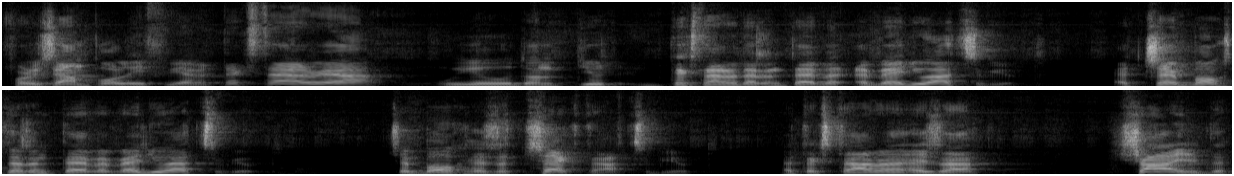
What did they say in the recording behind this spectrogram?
for example, if we have a text area, you don't use, text area doesn't have a value attribute. A checkbox doesn't have a value attribute. Checkbox has a checked attribute. A text area has a child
